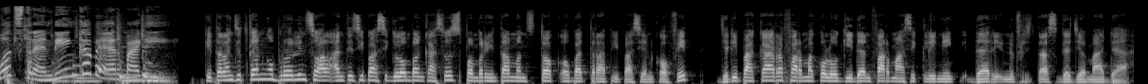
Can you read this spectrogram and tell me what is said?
What's trending KBR pagi? Kita lanjutkan ngobrolin soal antisipasi gelombang kasus pemerintah menstok obat terapi pasien COVID. Jadi pakar farmakologi dan farmasi klinik dari Universitas Gajah Mada,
